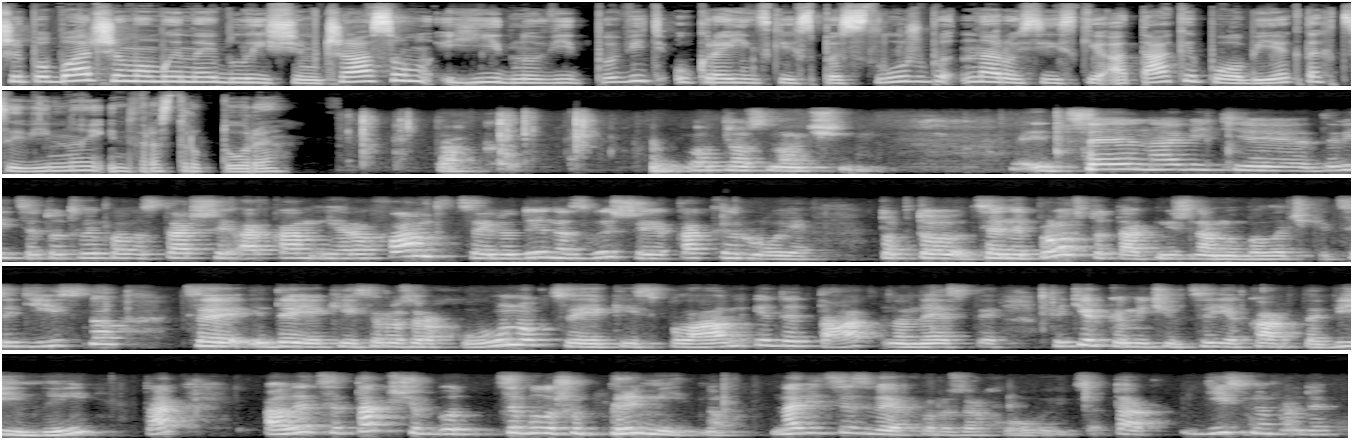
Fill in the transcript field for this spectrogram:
Чи побачимо ми найближчим часом гідну відповідь українських спецслужб на російські атаки по об'єктах цивільної інфраструктури? Так, однозначно. Це навіть е, дивіться, тут випав старший аркан Іерофант, це людина звише, яка керує. Тобто це не просто так між нами балачки, це дійсно це іде якийсь розрахунок, це якийсь план, іде так нанести. П'ятірка мечів це є карта війни, так? Але це так, щоб це було щоб примітно. Навіть це зверху розраховується. Так, дійсно буде.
